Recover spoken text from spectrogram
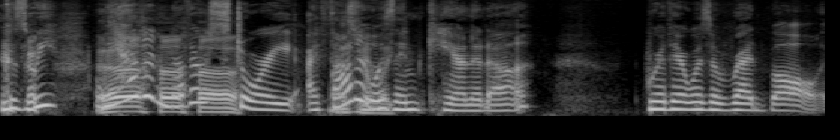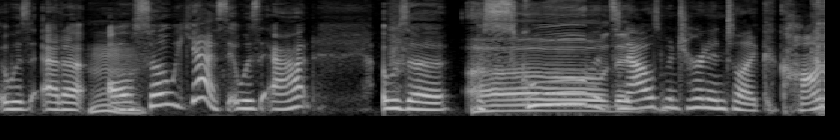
Because we we had another story. I thought it was like- in Canada where there was a red ball. It was at a Hmm. also yes, it was at it was a, a school Oh, that's the- now has been turned into like condos,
